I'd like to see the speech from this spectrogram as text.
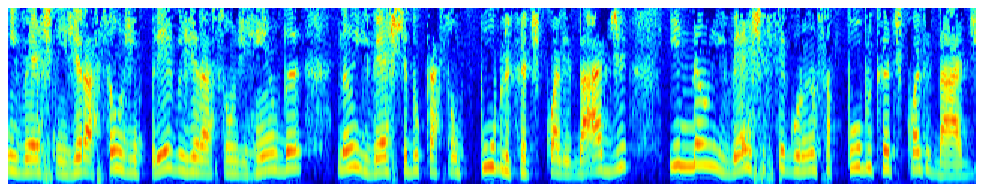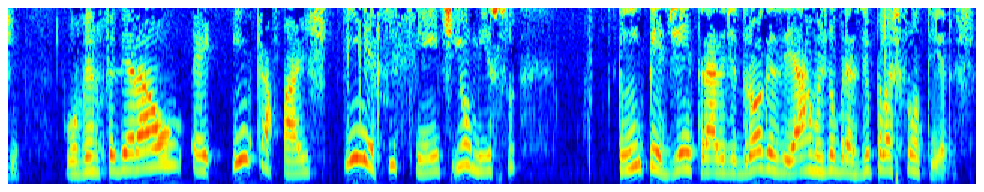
investe em geração de emprego e geração de renda, não investe em educação pública de qualidade e não investe em segurança pública de qualidade. O governo federal é incapaz, ineficiente e omisso em impedir a entrada de drogas e armas no Brasil pelas fronteiras.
